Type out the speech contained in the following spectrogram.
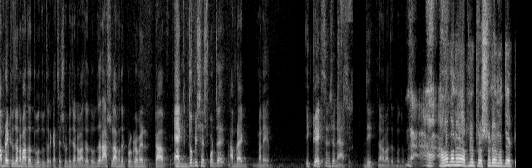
আমরা একটু জানাব আজাদ মজুমদার কাছে শুনি জানাব আজাদ মজুমদার আসলে আমাদের প্রোগ্রামেরটা একদমই শেষ পর্যায়ে আমরা মানে একটু এক্সটেনশনে আসি। জি জানাব আজাদ মজুমদার। আমার মনে হয় আপনার প্রশ্নটার মধ্যে একটু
